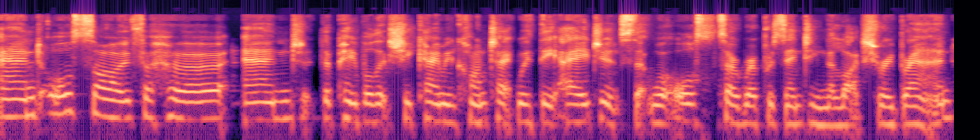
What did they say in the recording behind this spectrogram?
And also for her and the people that she came in contact with, the agents that were also representing the luxury brand,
